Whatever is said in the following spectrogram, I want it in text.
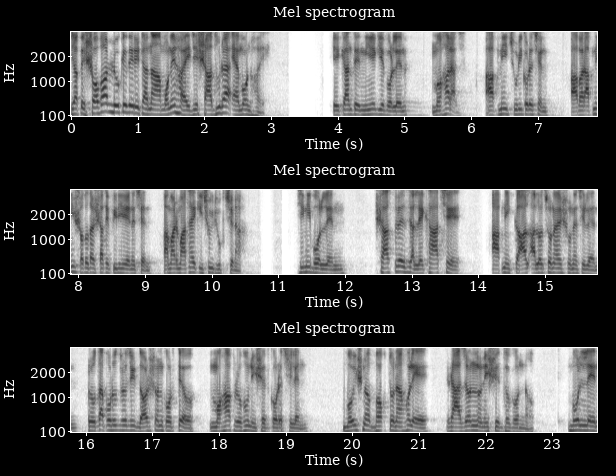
যাতে সবার লোকেদের এটা না মনে হয় যে সাধুরা এমন হয়। একান্তে নিয়ে গিয়ে বললেন, মহারাজ, আপনি চুরি করেছেন, আবার আপনি সততার সাথে ফিরিয়ে এনেছেন, আমার মাথায় কিছুই ঢুকছে না। যিনি বললেন, শাস্ত্রে যা লেখা আছে, আপনি কাল আলোচনায় শুনেছিলেন, প্রতাপরুদ্রজির দর্শন করতেও মহাপ্রভু নিষেধ করেছিলেন। বৈষ্ণব ভক্ত না হলে রাজন্য নিষিদ্ধ গণ্য বললেন,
